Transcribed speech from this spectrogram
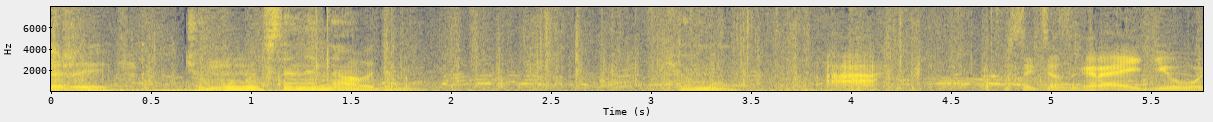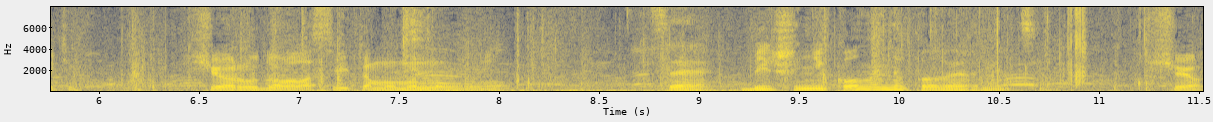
Скажи, чому ми все ненавидимо? Чому? А, усе ця зграя ідіотів, що орудувала світом у минулому. Це більше ніколи не повернеться. Що,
